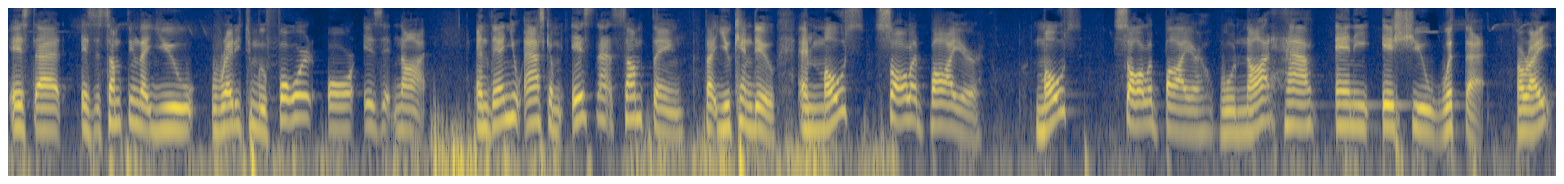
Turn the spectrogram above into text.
is that is it something that you ready to move forward or is it not? And then you ask them, is that something that you can do? And most solid buyer, most solid buyer will not have any issue with that. All right?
